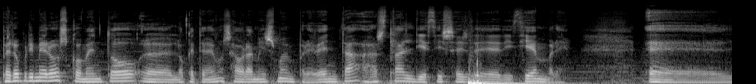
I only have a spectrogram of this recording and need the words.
Pero primero os comento eh, lo que tenemos ahora mismo en preventa hasta el 16 de diciembre. Eh,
